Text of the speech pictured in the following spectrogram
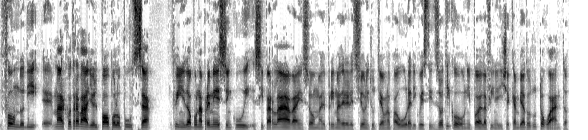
fondo di eh, Marco Travaglio, il popolo puzza, quindi dopo una premessa in cui si parlava, insomma, prima delle elezioni tutti avevano paura di questi zoticoni, poi alla fine dice è cambiato tutto quanto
